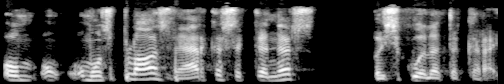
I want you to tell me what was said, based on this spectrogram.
om om, om ons plaaswerkers se kinders by skole te kry.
